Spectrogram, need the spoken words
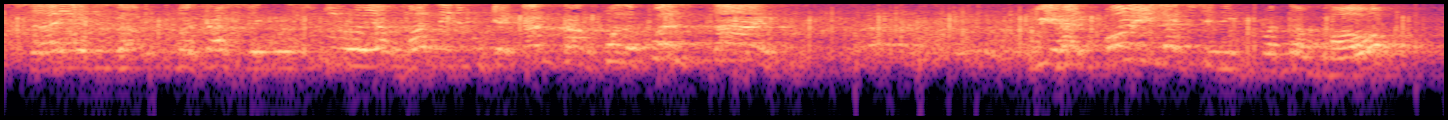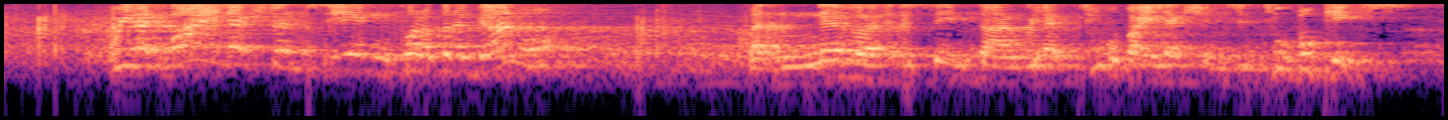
Saya juga terima kasih kepada seluruh yang hadir di Bukit Kantang for the first time. We had by-election in Patampau. We had by-elections in Kuala Terengganu. But never at the same time we had two by-elections in two bookings.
